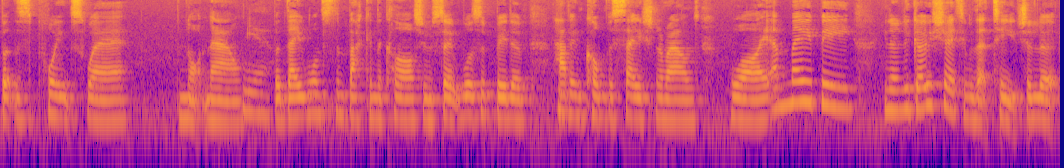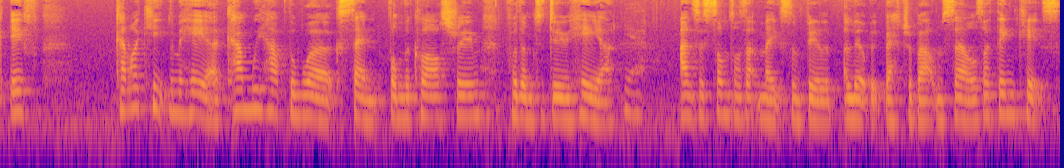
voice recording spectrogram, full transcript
but there's points where not now. Yeah. But they wanted them back in the classroom, so it was a bit of having conversation around why, and maybe you know negotiating with that teacher. Look, if can I keep them here? Can we have the work sent from the classroom for them to do here? Yeah. And so sometimes that makes them feel a little bit better about themselves. I think it's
